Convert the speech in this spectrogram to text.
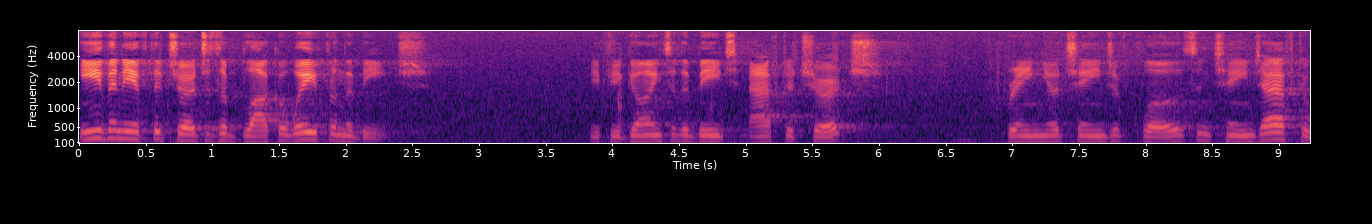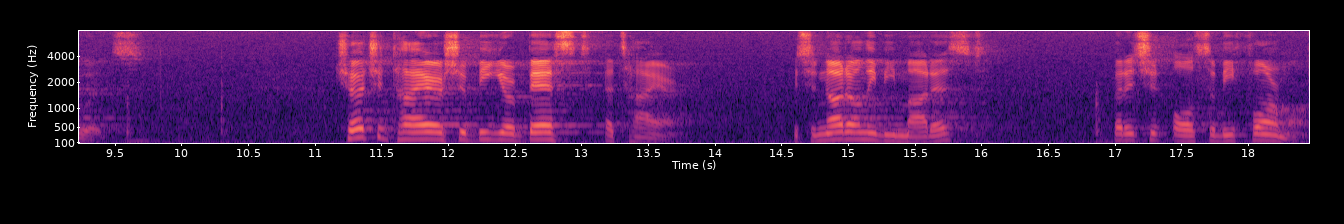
even if the church is a block away from the beach. If you're going to the beach after church, bring your change of clothes and change afterwards. Church attire should be your best attire. It should not only be modest, but it should also be formal.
